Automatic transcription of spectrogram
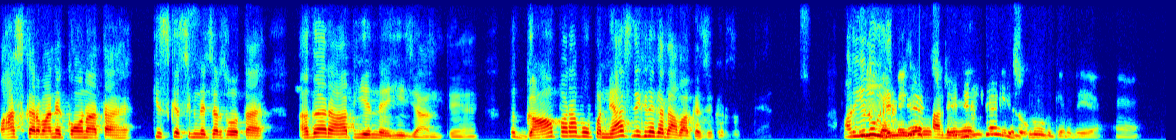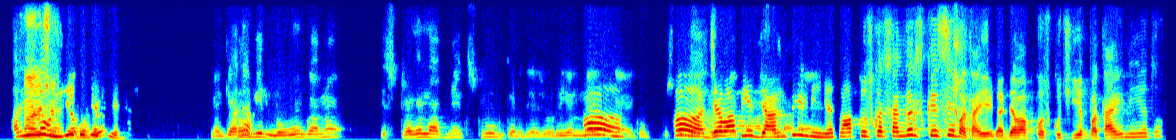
पास करवाने कौन आता है? किसके सिग्नेचर से होता है? अगर आप ये नहीं जानते हैं तो गाँव पर आप उपन्यास लिखने का दावा कैसे कर सकते हैं? और ये लोग लिखते हैं लिखते हैं ये लोग। कर दिए हाँ। और ये हाँ, लोग मैं कह रहा हूँ कि लोगों का ना स्ट्रगल आपने एक्सक्लूड कर दिया जो रियल हाँ, लाइफ को हाँ जब आप ये जानते ही नहीं है तो आप तो उसका संघर्ष कैसे बताइएगा? जब आपको कुछ ये पता ही नहीं है तो।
